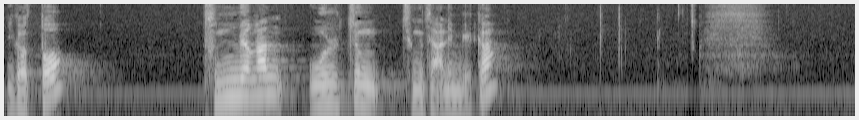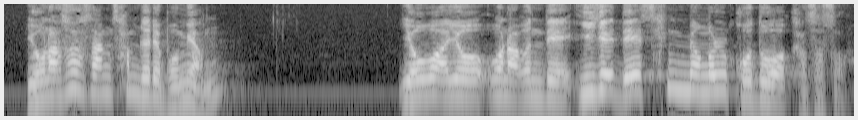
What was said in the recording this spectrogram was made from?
이것도 분명한 우울증 증세 아닙니까? 요나서상 3절에 보면 여호와여 원하건대 이제 내 생명을 거두어 가소서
